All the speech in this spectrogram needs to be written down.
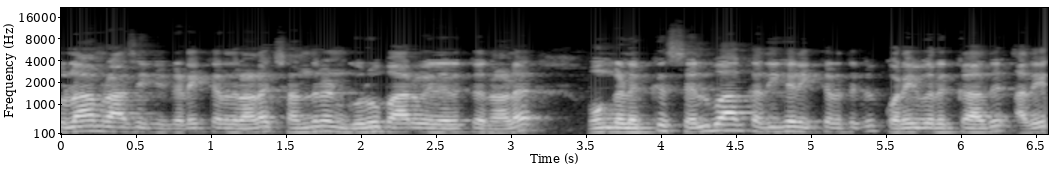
துலாம் ராசிக்கு கிடைக்கிறதுனால சந்திரன் குரு பார்வையில் இருக்கிறதுனால உங்களுக்கு செல்வாக்கு அதிகரிக்கிறதுக்கு குறைவு இருக்காது. அதே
